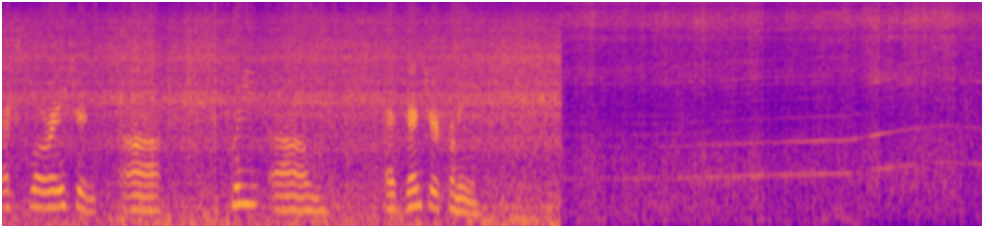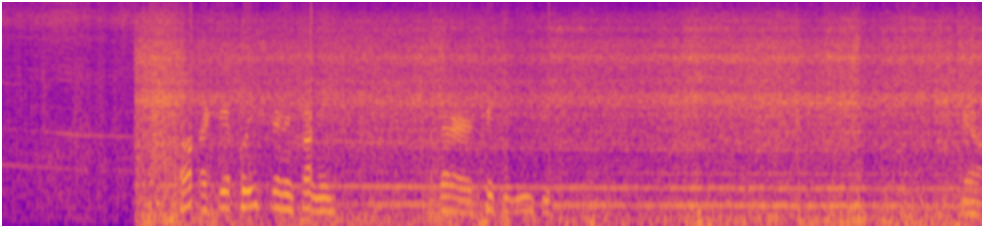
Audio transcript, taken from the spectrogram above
exploration, uh, complete um, adventure for me. Oh, I see a policeman in front of me. I better take it easy. Yeah.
